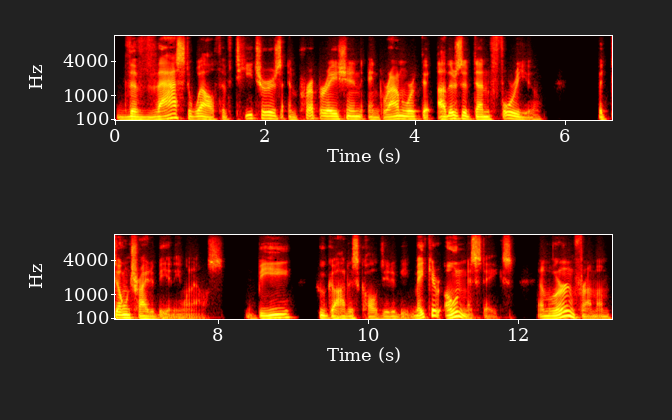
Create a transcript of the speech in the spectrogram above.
the vast wealth of teachers and preparation and groundwork that others have done for you, but don't try to be anyone else. Be who God has called you to be. Make your own mistakes and learn from them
